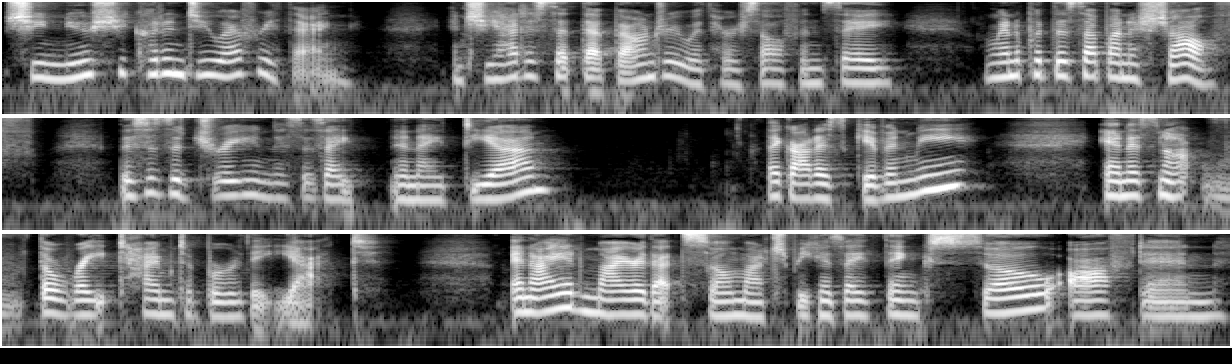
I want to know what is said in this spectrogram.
she knew she couldn't do everything. And she had to set that boundary with herself and say, I'm going to put this up on a shelf. This is a dream. This is an idea that God has given me. And it's not the right time to birth it yet. And I admire that so much because I think so often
